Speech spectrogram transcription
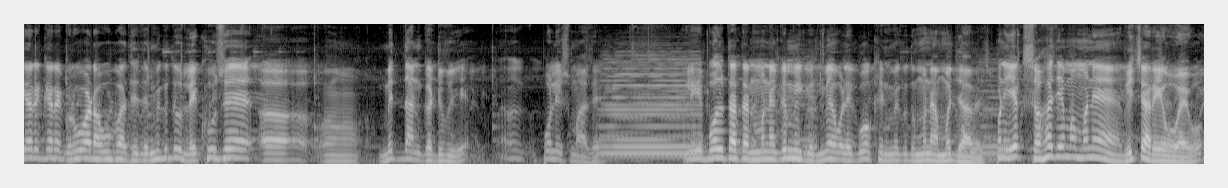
ક્યારેક ક્યારેક રૂવાડા ઊભા થઈ જાય. મેં કીધું લખ્યું છે મિતદાન ગઢવી પોલીસમાં છે. એટલે એ બોલતા હતા મને ગમી ગયું મેં વળી ગોખીને મેં કીધું, મને મજા આવે છે. પણ એક સહજ એમાં મને વિચાર એવો આવ્યો.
